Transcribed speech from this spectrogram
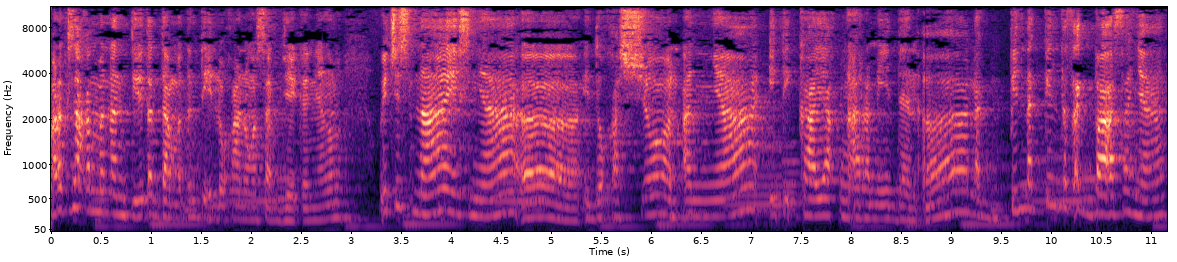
Maragsakan man nanti, tagdamat ang ti Ilocano nga subject kanya. Which is nice nga, uh, edukasyon. Anya, iti kayak nga aramidan. Uh, nagpinagpintas agbasa niya.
